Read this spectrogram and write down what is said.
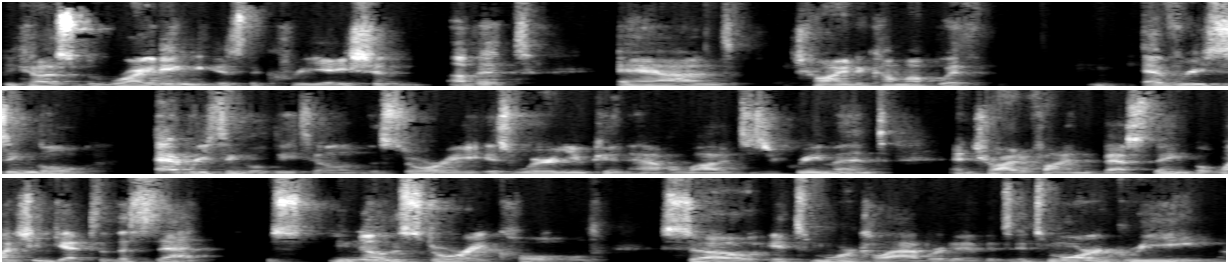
because the writing is the creation of it and trying to come up with every single every single detail of the story is where you can have a lot of disagreement and try to find the best thing. But once you get to the set, you know the story cold. So it's more collaborative. It's it's more agreeing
